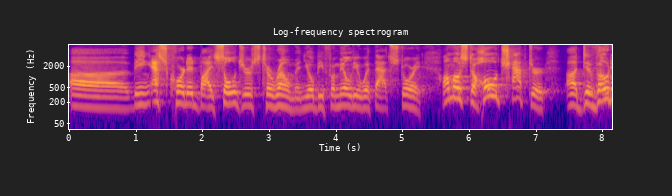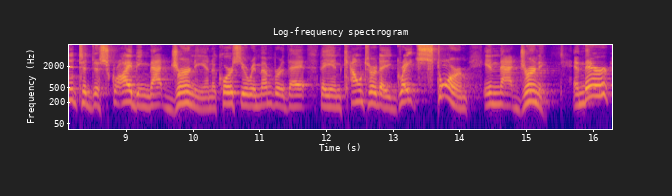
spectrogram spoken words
uh, being escorted by soldiers to Rome. And you'll be familiar with that story. Almost a whole chapter uh, devoted to describing that journey. And of course, you remember that they encountered a great storm in that journey. And there,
